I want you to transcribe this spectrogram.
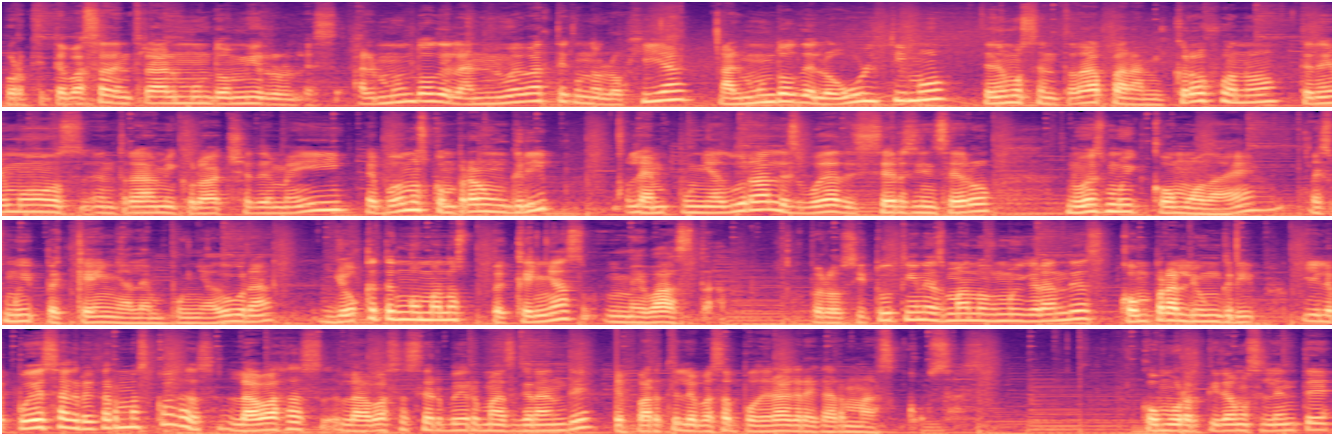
porque te vas a adentrar al mundo mirrorless, al mundo de la nueva tecnología, al mundo de lo último. Tenemos entrada para micrófono, tenemos entrada micro HDMI, le podemos comprar un grip. La empuñadura, les voy a ser sincero, no es muy cómoda, ¿eh? es muy pequeña la empuñadura. Yo que tengo manos pequeñas me basta. Pero si tú tienes manos muy grandes, cómprale un grip y le puedes agregar más cosas. La vas a, la vas a hacer ver más grande y aparte le vas a poder agregar más cosas cómo retiramos el lente.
